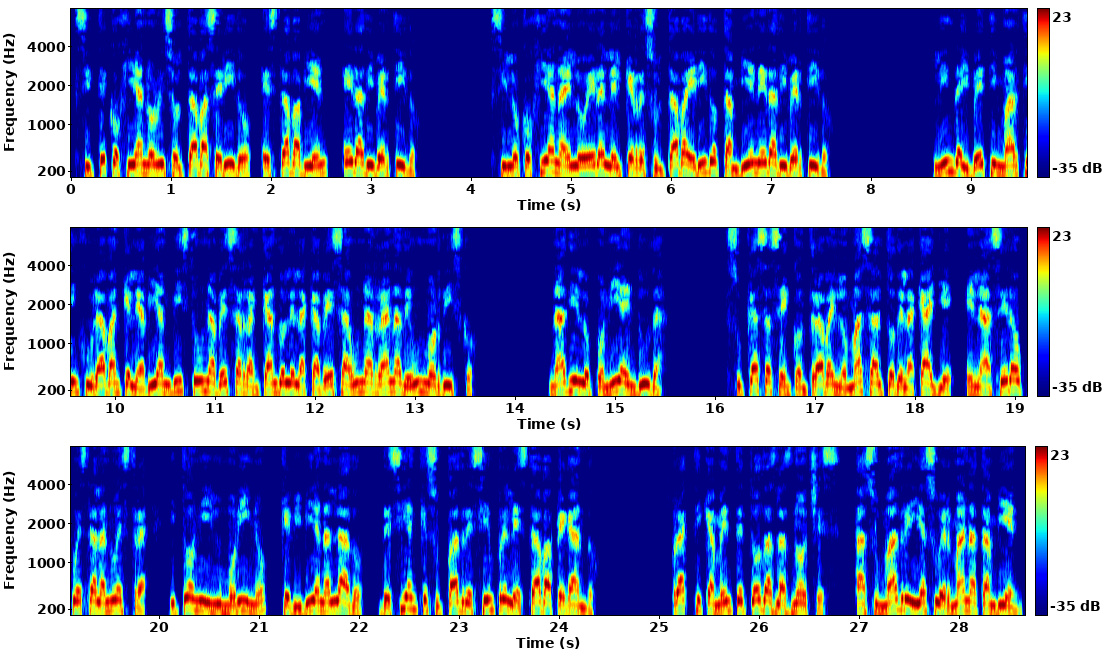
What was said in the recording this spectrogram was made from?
Si te cogían o resultabas herido, estaba bien, era divertido. Si lo cogían a él o era él el que resultaba herido también era divertido. Linda y Betty Martin juraban que le habían visto una vez arrancándole la cabeza a una rana de un mordisco. Nadie lo ponía en duda. Su casa se encontraba en lo más alto de la calle, en la acera opuesta a la nuestra, y Tony y Lumorino, que vivían al lado, decían que su padre siempre le estaba pegando. Prácticamente todas las noches, a su madre y a su hermana también.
